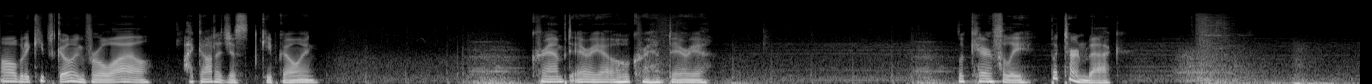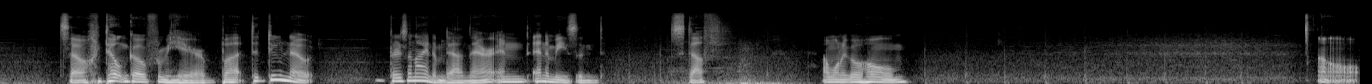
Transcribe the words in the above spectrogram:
Oh, but it keeps going for a while. I gotta just keep going. Cramped area. Oh, cramped area. Look carefully, but turn back. So, don't go from here, but to do note, there's an item down there, and enemies and stuff. I want to go home. Oh,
